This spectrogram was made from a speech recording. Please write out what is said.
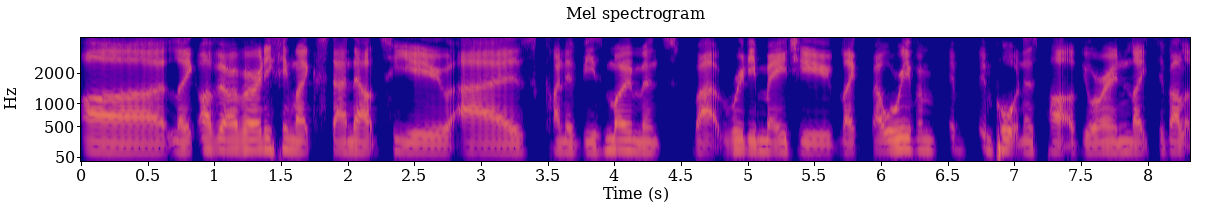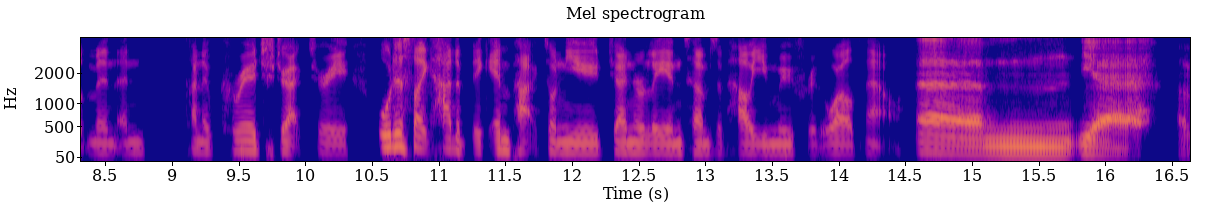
Uh like are there, are there anything like stand out to you as kind of these moments that really made you like that were even important as part of your own like development and kind of career trajectory or just like had a big impact on you generally in terms of how you move through the world now? Um, yeah, uh,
